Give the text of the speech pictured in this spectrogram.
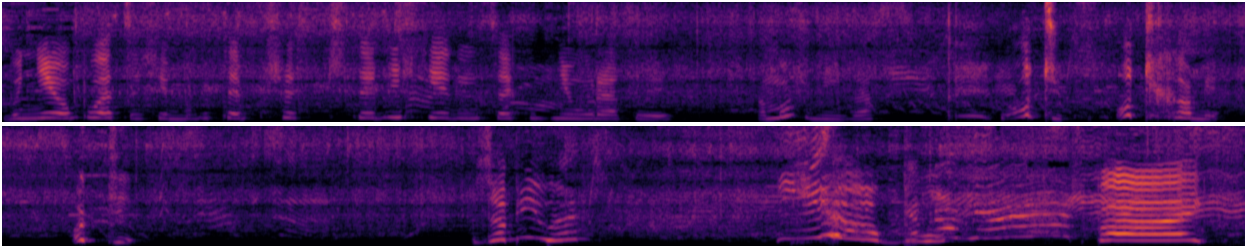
Bo nie opłaca się, bo te przez 41 sekund nie uratujesz. A możliwe. O ty, o ty chamie! O ty! Zabiłem! Jabło! Spike!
